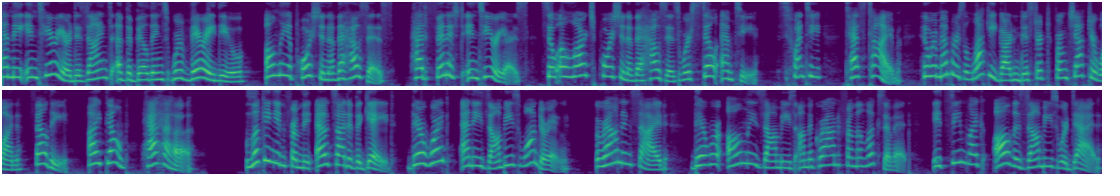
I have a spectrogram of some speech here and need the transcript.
And the interior designs of the buildings were very new. Only a portion of the houses had finished interiors, so a large portion of the houses were still empty. 20. Test time. Who remembers Lucky Garden District from Chapter 1? Feldy. I don't. Ha ha ha. Looking in from the outside of the gate, there weren't any zombies wandering. Around inside, there were only zombies on the ground from the looks of it. It seemed like all the zombies were dead,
